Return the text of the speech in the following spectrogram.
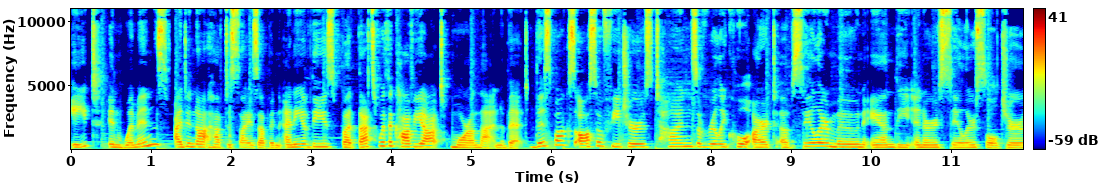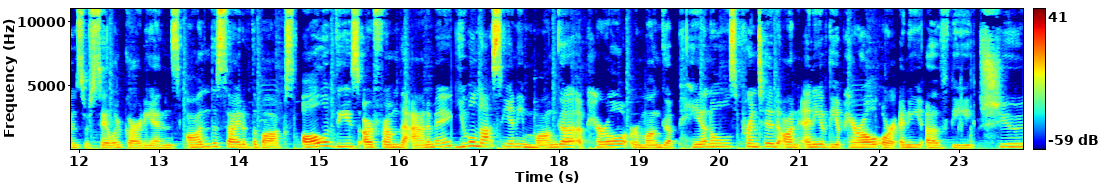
8 in women's. I did not have to size up in any of these, but that's with a caveat, more on that in a bit. This box also features tons of really cool art of Sailor Moon and the inner Sailor Soldiers or Sailor Guardians on the side of the box. All of these are from the anime. You will not see any manga apparel or manga panels printed on any of the apparel or any of the shoes.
